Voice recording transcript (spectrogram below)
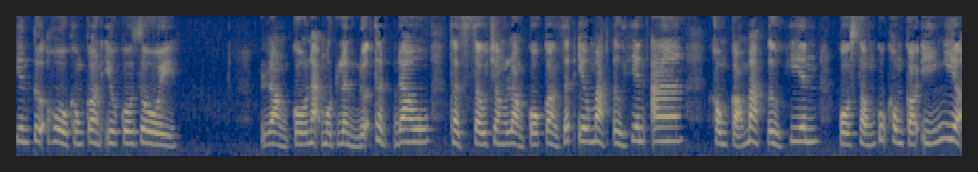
Hiên tựa hồ không còn yêu cô rồi. Lòng cô lại một lần nữa thật đau Thật sâu trong lòng cô còn rất yêu Mạc Tử Hiên a. Không có Mạc Tử Hiên Cô sống cũng không có ý nghĩa.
